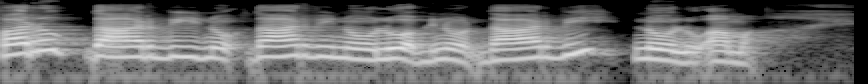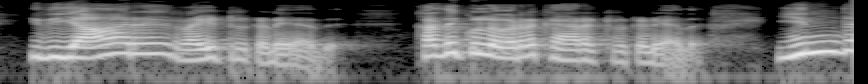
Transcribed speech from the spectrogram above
ஃபருக் தார்வினோ தார்வினோலு அப்படின்னு ஒரு தார்வி நோலு ஆமாம் இது யார்? ரைட்டர் கிடையாது. கதைக்குள்ளே வர்ற கேரக்டர் கிடையாது. இந்த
